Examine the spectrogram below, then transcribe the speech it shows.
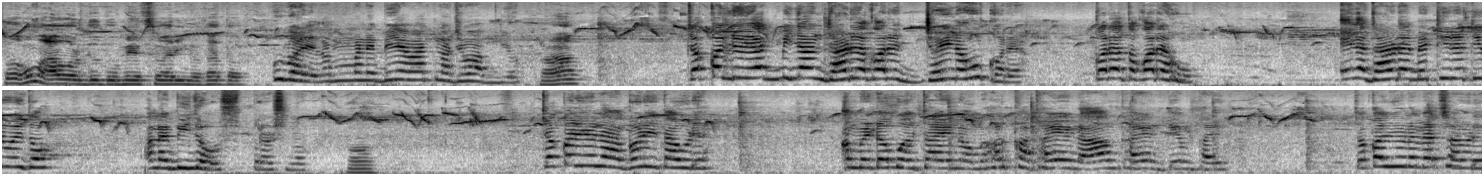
તો હું આવડતું તું મેં સવારીનો થતો? ઊભા રહે તમે મને બે વાતનો જવાબ દો હા? ચકલીઓ એકબીજાને ઝાડે કરે જઈને શું કરે? કરે તો કરે હું. એને ઝાડે બેઠી રહેતી હોય તો? અને બીજો પ્રશ્ન. હા. ચકલીઓને ગણિત આવડે. અમે ડબલ થાય ને અમે હરખા થાય ને આમ થાય ને તેમ થાય. ચકલીઓને મેચ આવડે.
